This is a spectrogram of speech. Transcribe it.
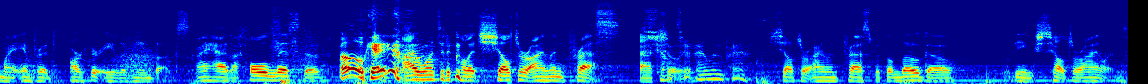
my imprint Arthur A. Levine Books. I had a whole list of. Oh, okay. I wanted to call it Shelter Island Press, actually. Shelter Island Press. Shelter Island Press with the logo being Shelter Island.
